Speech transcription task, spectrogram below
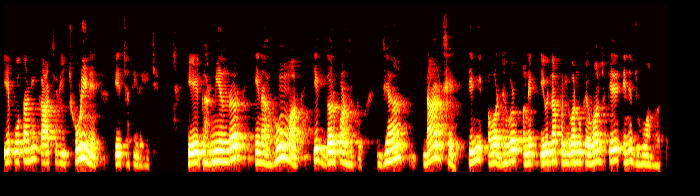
એ પોતાની કાચરી છોડીને એ જતી રહી છે. એ ઘરની અંદર, એના રૂમમાં એક દર્પણ હતું. જ્યાં નાગ છે, તેની અવર જવર અને એના પરિવારનું કહેવાનું છે કે એને જોવા મળતું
